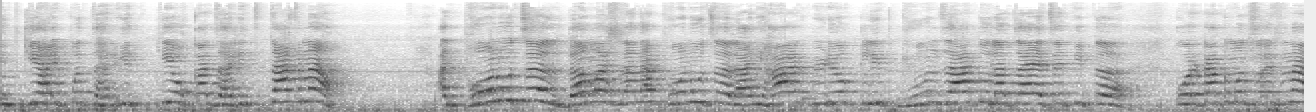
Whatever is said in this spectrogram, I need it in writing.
इतकी ऐपत झाली इतकी औकात झाली टाक ना. आणि फोन उचल दम असला ना फोन उचल. आणि हा व्हिडिओ क्लिप घेऊन जा तुला जायचंय तिथं. कोर्टात म्हणतोयस ना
